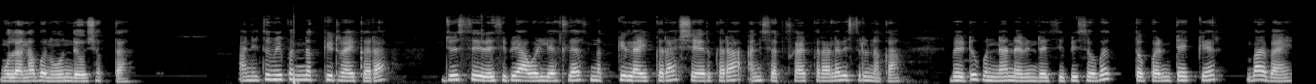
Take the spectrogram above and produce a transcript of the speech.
मुलांना बनवून देऊ शकता. आणि तुम्ही पण नक्की ट्राय करा. ज्यूसची रेसिपी आवडली असल्यास नक्की लाईक करा शेअर करा आणि सबस्क्राईब करायला विसरू नका. भेटू पुन्हा नवीन रेसिपीसोबत. तो पण टेक केअर बाय बाय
